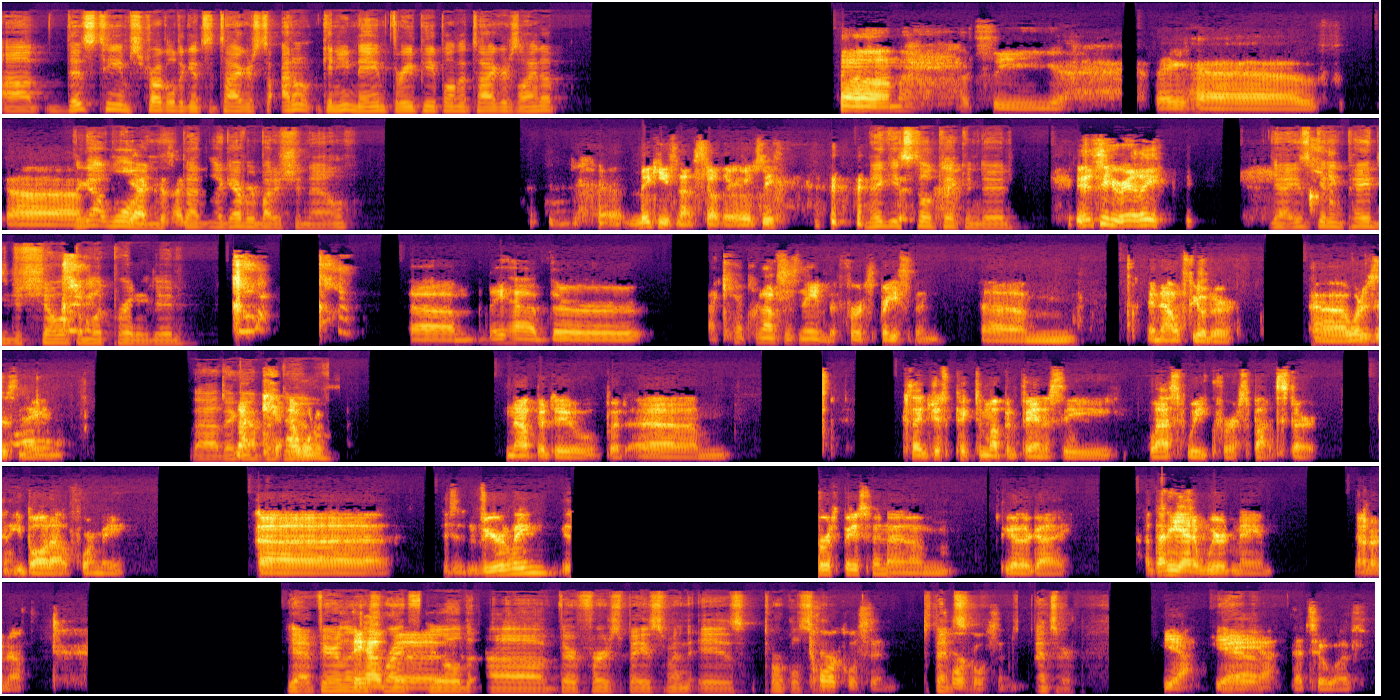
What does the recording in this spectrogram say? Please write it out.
Um, this team struggled against the Tigers. I don't. Can you name three people on the Tigers lineup? Um, let's see. They have. Uh, They got one I- that like everybody should know. Mickey's not still there, is he? Mickey's still kicking, dude. Is he really? Yeah, he's getting paid to just show up and look pretty, dude. Um, they have their. I can't pronounce his name. The first baseman, um, an outfielder. Uh, what is his name? Uh, they Not got I Not Baddoo, but um, because I just picked him up in fantasy last week for a spot start, and he balled out for me. Uh, is it Vierling? First baseman? Um, the other guy. I thought he had a weird name. I don't know. Yeah, They is right the- field. Uh, their first baseman is Torkelson. Torkelson. Spencer. Torkelson. Spencer. Yeah, yeah, Yeah. yeah, yeah. That's who it was.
